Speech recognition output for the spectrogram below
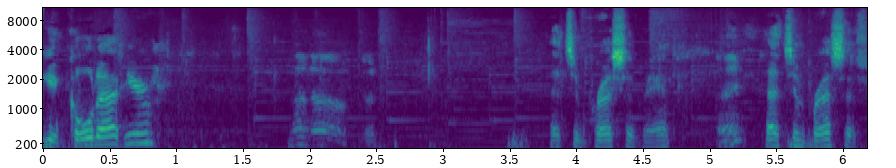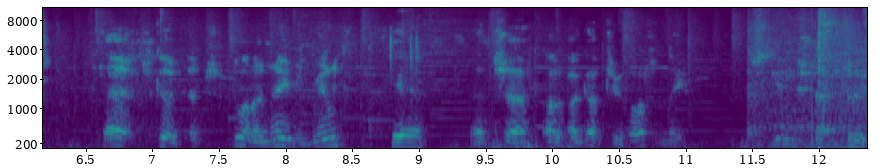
get cold out here? No, no, good. That's impressive, man. Eh? That's impressive. That's good. That's what I needed, really. Yeah. That's uh, I, I got too hot in there. It's getting stuck too.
